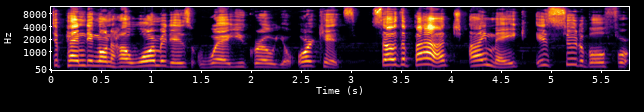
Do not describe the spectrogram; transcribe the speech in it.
depending on how warm it is where you grow your orchids. So the batch I make is suitable for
